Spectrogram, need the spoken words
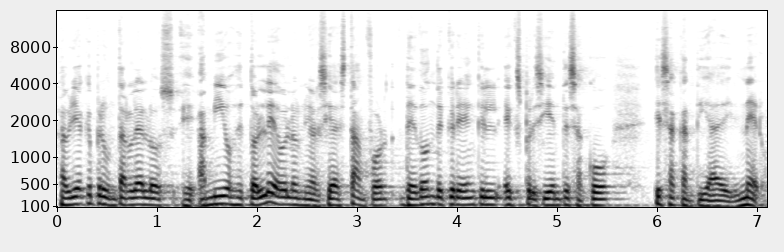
Habría que preguntarle a los amigos de Toledo, la Universidad de Stanford, de dónde creen que el expresidente sacó esa cantidad de dinero.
